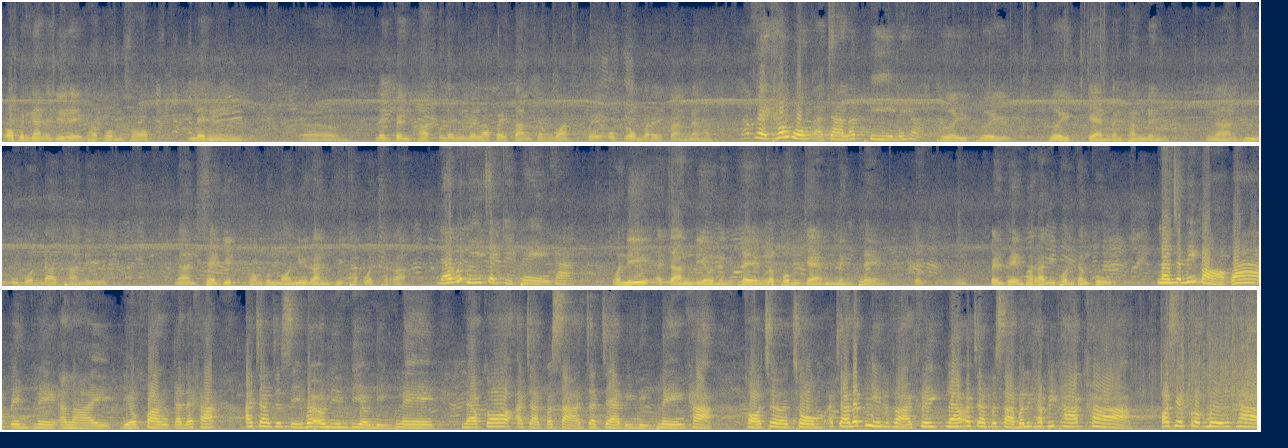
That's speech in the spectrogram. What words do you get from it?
โอ้เป็นงานอดิเรกครับ ผมชอบเล่น เอ่อเล่นเป็นพักเล่นเวลาไปต่างจังหวัดไปอบรมอะไรต่างนะครับแล้วเคยเข้าวงกับอาจารย์ละปีไหมคะเคยเคยเคยแจมกันครั้งหนึ่ง งานที่อุบลราชธานี งานแซยิตของคุณหมอนิรันดร์พิทักษ์วัชระ แล้ววันนี้จะกี่เพลงคะวันนี้อาจารย์เดี่ยวหนึ่งเพลง แล้วผมแจมหนึ่งเพลงเป็นเพลงพระราชนิพนธ์ทั้งคู่ เราจะไม่บอกว่าเป็นเพลงอะไร เดี๋ยวฟังกันนะคะ อาจารย์จะสีไวโอลินเดี่ยวหนึ่งเพลง แล้วก็อาจารย์ประสานจะแจมอีกหนึ่งเพลงค่ะ ขอเชิญชม อาจารย์ระพีภาษาคลิก แล้วอาจารย์ประสาบริคพิทักษ์ค่ะ ขอเสียงปรบมือค่ะ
